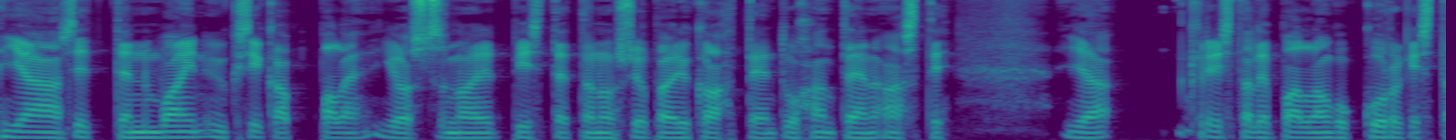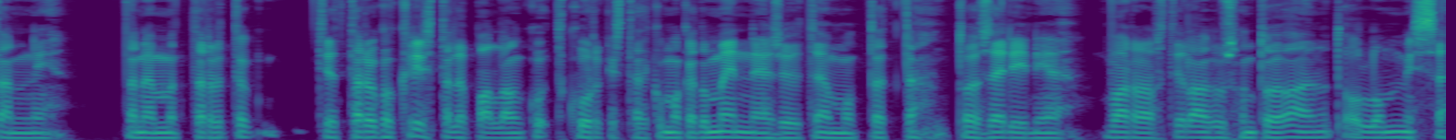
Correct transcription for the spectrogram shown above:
ja sitten vain yksi kappale, jossa noin pisteet on noussut jopa yli kahteen tuhanteen asti. Ja kristallipallon kun kurkistan, niin tai en tarvitse, tarvitse kristallipallon kurkista, kun mä katson menneisyyteen, mutta että toi Sedinien varaustilaisuus on tuo ainut ollut, missä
